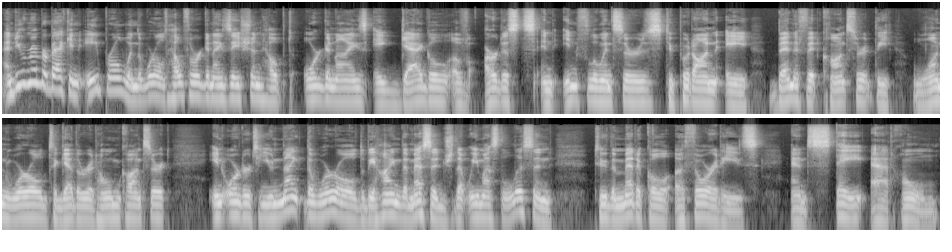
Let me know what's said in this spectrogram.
And do you remember back in April when the World Health Organization helped organize a gaggle of artists and influencers to put on a benefit concert, the One World Together at Home concert, in order to unite the world behind the message that we must listen to the medical authorities and stay at home?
